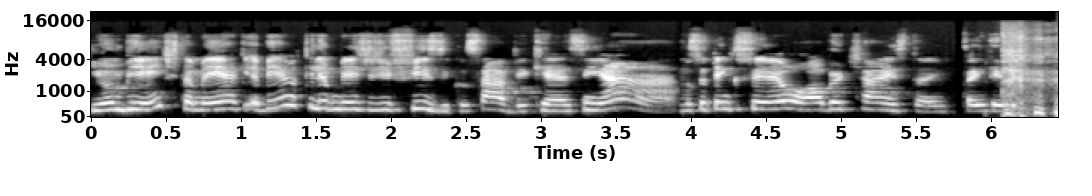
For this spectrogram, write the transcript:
E o ambiente também é, é, bem aquele ambiente de físico, sabe? Que é assim, ah, você tem que ser o Albert Einstein, tá entendendo?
